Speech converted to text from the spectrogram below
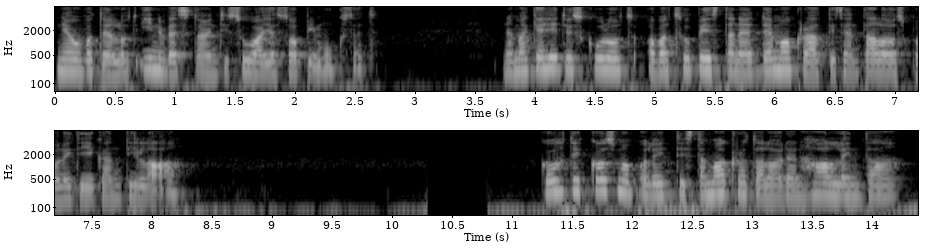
neuvotellut investointisuojasopimukset. Nämä kehityskulut ovat supistaneet demokraattisen talouspolitiikan tilaa. Kohti kosmopoliittista makrotalouden hallintaa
